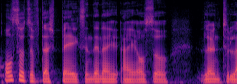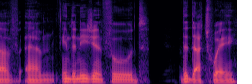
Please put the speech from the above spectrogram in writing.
all sorts of Dutch bakes and then I, I also learned to love um, Indonesian food the Dutch way,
